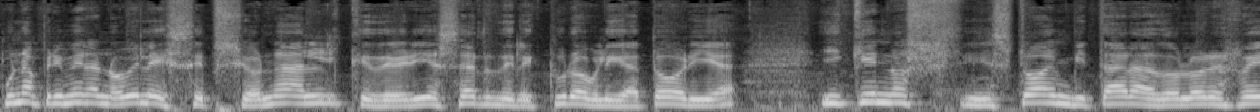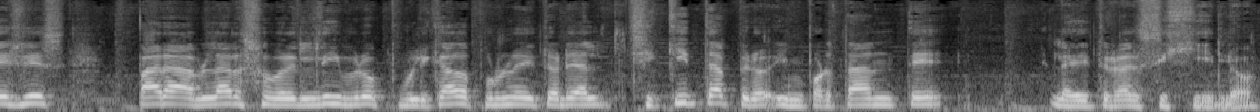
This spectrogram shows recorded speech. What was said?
Una primera novela excepcional que debería ser de lectura obligatoria y que nos instó a invitar a Dolores Reyes para hablar sobre el libro publicado por una editorial chiquita pero importante la editorial Sigilo.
